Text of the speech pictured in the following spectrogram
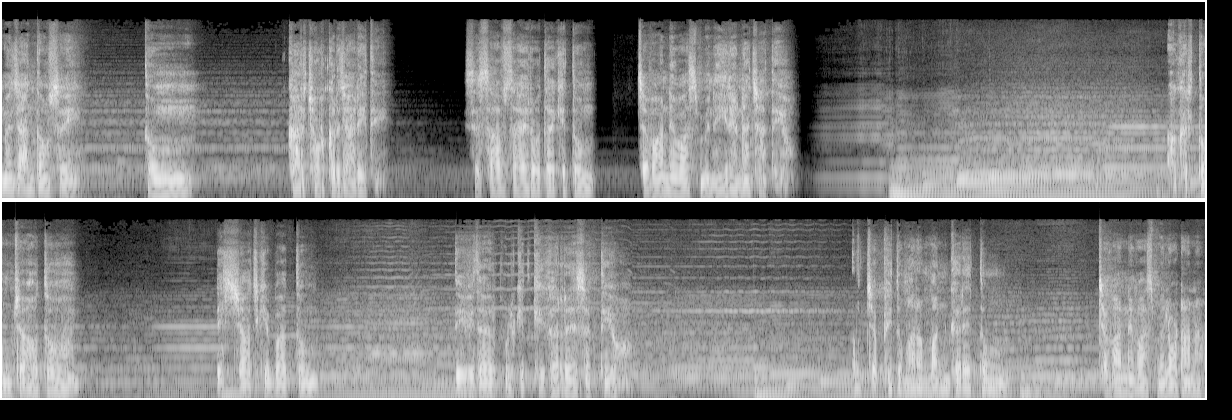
मैं जानता हूँ सही। तुम घर छोड़कर जा रही थी। इससे साफ़ ज़ाहिर होता है कि तुम जवान निवास में नहीं रहना चाहती हो। अगर तुम चाहो तो डिस्चार्ज के बाद तुम देवीदा और पुलकित के घर रह सकती हो। और जब भी तुम्हारा मन करे, तुम जवान निवास में लौट आना।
